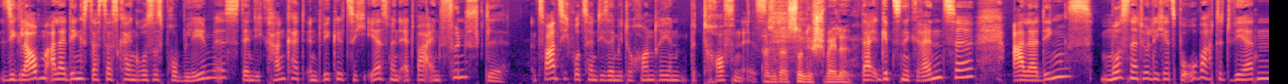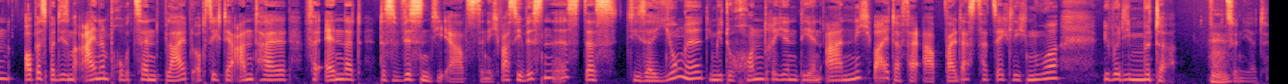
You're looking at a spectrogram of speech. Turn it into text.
Sie glauben allerdings, dass das kein großes Problem ist, denn die Krankheit entwickelt sich erst, wenn etwa ein Fünftel 20 Prozent dieser Mitochondrien betroffen ist. Also da ist so eine Schwelle. Da gibt es eine Grenze. Allerdings muss natürlich jetzt beobachtet werden, ob es bei diesem einen Prozent bleibt, ob sich der Anteil verändert. Das wissen die Ärzte nicht. Was sie wissen ist, dass dieser Junge die Mitochondrien-DNA nicht weiter vererbt, weil das tatsächlich nur über die Mütter. Funktioniert.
